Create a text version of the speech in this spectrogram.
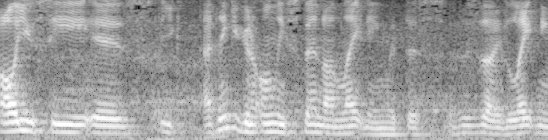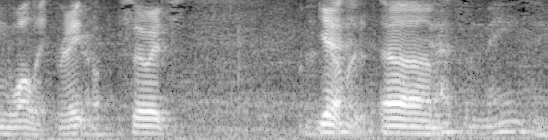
all you see is. You, I think you can only spend on Lightning with this. This is a Lightning wallet, right? Yeah. So it's yeah, um, That's amazing.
